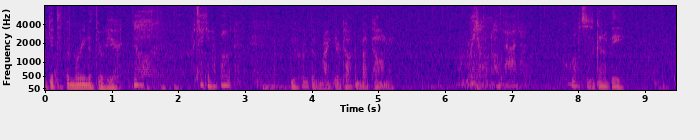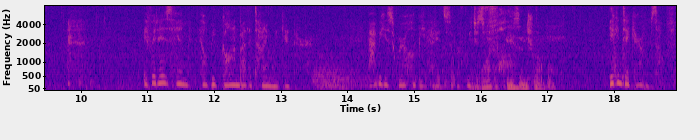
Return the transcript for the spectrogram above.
Can get to the marina through here. No, we're taking their boat. You heard them, right? They're talking about Tommy. We don't know that. Who else is it gonna be? If it is him, he'll be gone by the time we get there. Abby is where he'll be headed, so if we just what if he's in trouble? he can take care of himself.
